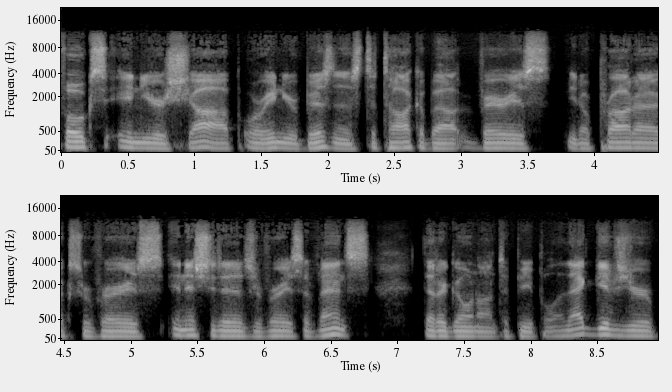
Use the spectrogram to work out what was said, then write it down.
folks in your shop or in your business to talk about various you know products or various initiatives or various events that are going on to people. And that gives your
